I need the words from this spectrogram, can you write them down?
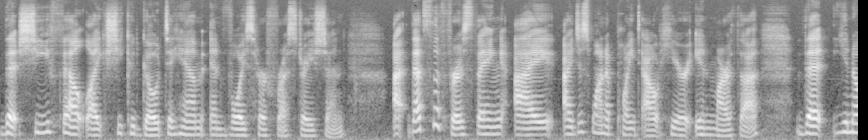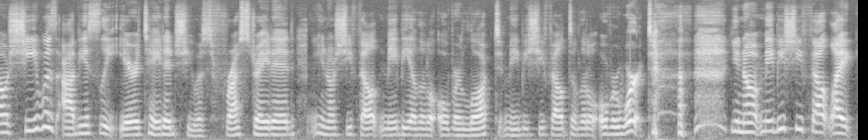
that she felt like she could go to him and voice her frustration. I, that's the first thing I I just want to point out here in Martha that you know she was obviously irritated, she was frustrated, you know, she felt maybe a little overlooked, maybe she felt a little overworked. you know, maybe she felt like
